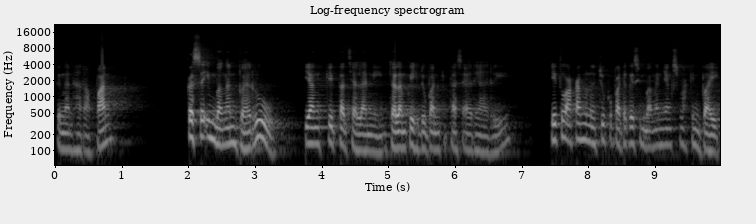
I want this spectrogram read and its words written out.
dengan harapan keseimbangan baru yang kita jalani dalam kehidupan kita sehari-hari itu akan menuju kepada keseimbangan yang semakin baik.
